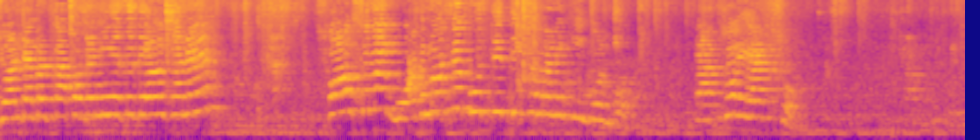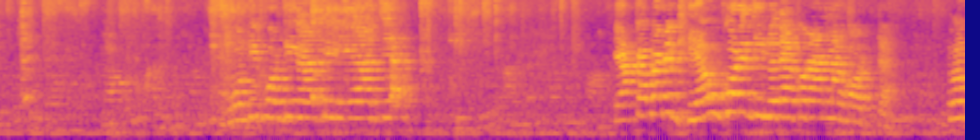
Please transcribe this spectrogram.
জলটা এবার কাপড়টা নিয়ে এসে দেওয়া ওইখানে সব সময় বদমাসে বুদ্ধির দিকে মানে কি বলব? একশো একশো। বডি ফডি আছে ইয়ে আছে। একেবারে ঢেউ করে দিল দেখো রান্নাঘরটা। এবার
